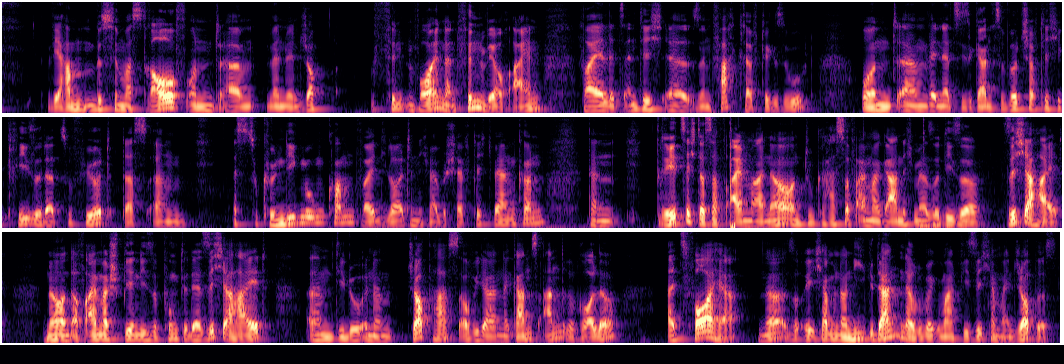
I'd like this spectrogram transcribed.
wir haben ein bisschen was drauf und ähm, wenn wir einen Job finden wollen, dann finden wir auch einen, weil letztendlich äh, sind Fachkräfte gesucht. Und ähm, wenn jetzt diese ganze wirtschaftliche Krise dazu führt, dass ähm, es zu Kündigungen kommt, weil die Leute nicht mehr beschäftigt werden können, dann dreht sich das auf einmal, ne? Und du hast auf einmal gar nicht mehr so diese Sicherheit. Ne? Und auf einmal spielen diese Punkte der Sicherheit, ähm, die du in einem Job hast, auch wieder eine ganz andere Rolle als vorher. Ne? Also ich habe mir noch nie Gedanken darüber gemacht, wie sicher mein Job ist.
